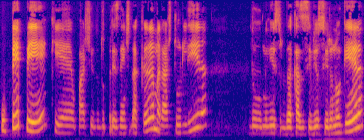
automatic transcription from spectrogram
o PP, que é o partido do presidente da Câmara, Arthur Lira, do ministro da Casa Civil, Ciro Nogueira,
